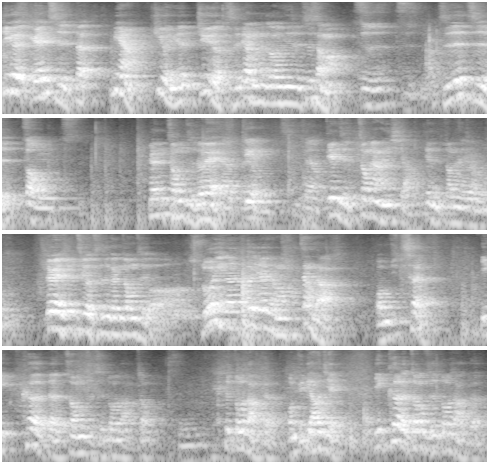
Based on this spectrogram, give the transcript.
一个原子的量具有原具有质量的那个东西是是什么？质子质子中子跟中子，对不对？电子。电子重量很小，电子重量很小，对，就只有质子跟中子。所以呢，科学家怎么这样的啊？我们去称一克的中指是多少重，是多少个？我们去了解一克的中子是多少个。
